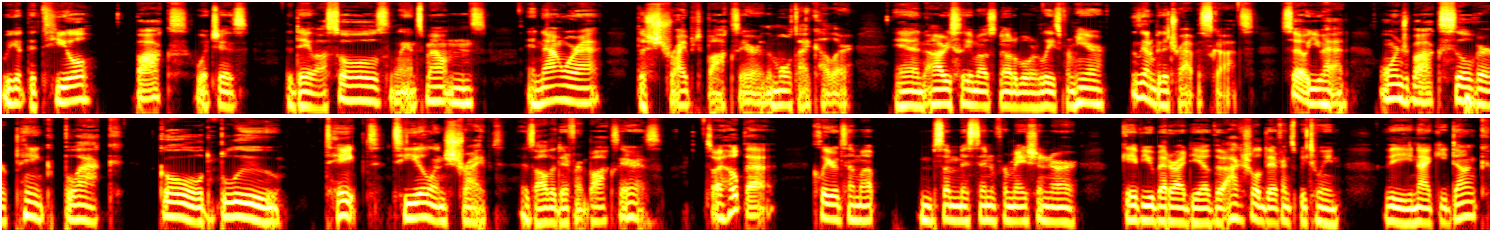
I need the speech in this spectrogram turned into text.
we get the teal box, which is the De La Souls, Lance Mountains, and now we're at the striped box era, the multicolor. And obviously, the most notable release from here is going to be the Travis Scotts. So you had orange box, silver, pink, black, gold, blue, taped, teal, and striped as all the different box eras. So I hope that cleared some up, some misinformation, or gave you a better idea of the actual difference between the Nike Dunk,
